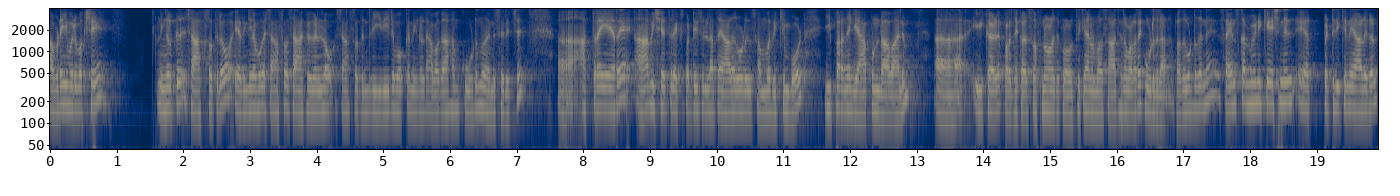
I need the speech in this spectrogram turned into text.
അവിടെയും ഒരുപക്ഷേ നിങ്ങൾക്ക് ശാസ്ത്രത്തിലോ ഏതെങ്കിലുമൊക്കെ ശാസ്ത്ര ശാഖകളിലോ ശാസ്ത്രത്തിന്റെ രീതിയിലുമൊക്കെ നിങ്ങളുടെ അവഗാഹം കൂടുന്നതനുസരിച്ച് അത്രയേറെ ആ വിഷയത്തിൽ എക്സ്പെർട്ടീസ് ഇല്ലാത്ത ആളുകളോട് സംവദിക്കുമ്പോൾ ഈ പറഞ്ഞ ഗ്യാപ്പ് ഉണ്ടാവാനും ഈ പറഞ്ഞ കൾസ് ഓഫ് നോളജ് പ്രവർത്തിക്കാനുള്ള സാധ്യത വളരെ കൂടുതലാണ്. അപ്പോൾ അതുകൊണ്ട് തന്നെ സയൻസ് കമ്മ്യൂണിക്കേഷനിൽ ഏർപ്പെട്ടിരിക്കുന്ന ആളുകൾ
